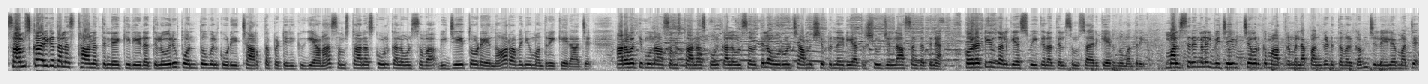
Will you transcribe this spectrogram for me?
സാംസ്കാരിക തലസ്ഥാനത്തിന്റെ കിരീടത്തിൽ ഒരു പൊൻതൂവൽ കൂടി ചാർത്തപ്പെട്ടിരിക്കുകയാണ് സംസ്ഥാന സ്കൂൾ കലോത്സവ വിജയത്തോടെയെന്ന് റവന്യൂ മന്ത്രി കെ രാജൻ. അറുപത്തിമൂന്നാം സംസ്ഥാന സ്കൂൾ കലോത്സവത്തിൽ ഓവറോൾ ചാമ്പ്യൻഷിപ്പ് നേടിയ തൃശൂർ ജില്ലാ സംഘത്തിന് കൊരട്ടിയിൽ നൽകിയ സ്വീകരണത്തിൽ സംസാരിക്കുകയായിരുന്നു മന്ത്രി. മത്സരങ്ങളിൽ വിജയിച്ചവർക്ക് മാത്രമല്ല പങ്കെടുത്തവർക്കും ജില്ലയിലെ മറ്റ്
